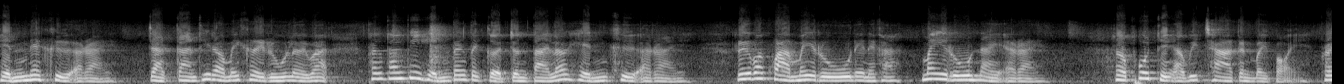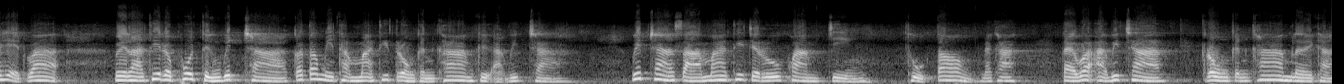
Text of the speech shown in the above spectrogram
เห็นเนี่ยคืออะไร จากการที่เราไม่เคยรู้เลยว่า ทั้งๆทที่เห็นตั้งแต่เกิดจนตายแล้วเห็นคืออะไร หรือว่าความไม่รู้เนี่ยนะคะ ไม่รู้ในอะไร เราพูดถึงอวิชชากันบ่อยๆ เพราะเหตุว่าเวลาที่เราพูดถึงวิชาก็ต้องมีธรรมะที่ตรงกันข้ามคืออวิชชา วิชาสามารถที่จะรู้ความจริงถูกต้องนะคะ แต่ว่าอาวิชชาตรงกันข้ามเลยค่ะ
